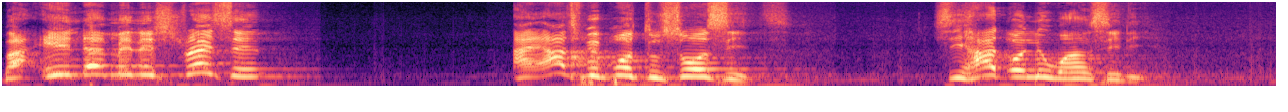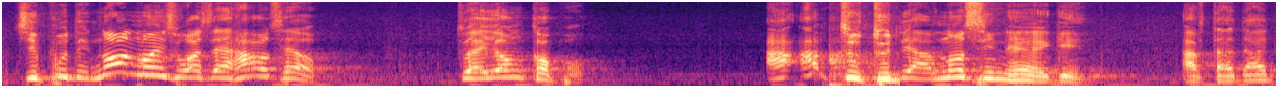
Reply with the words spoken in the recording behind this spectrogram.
But in the administration, I asked people to sow seeds. She had only one CD. She put it, not knowing it was a house help to a young couple. up to today, I've not seen her again after that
